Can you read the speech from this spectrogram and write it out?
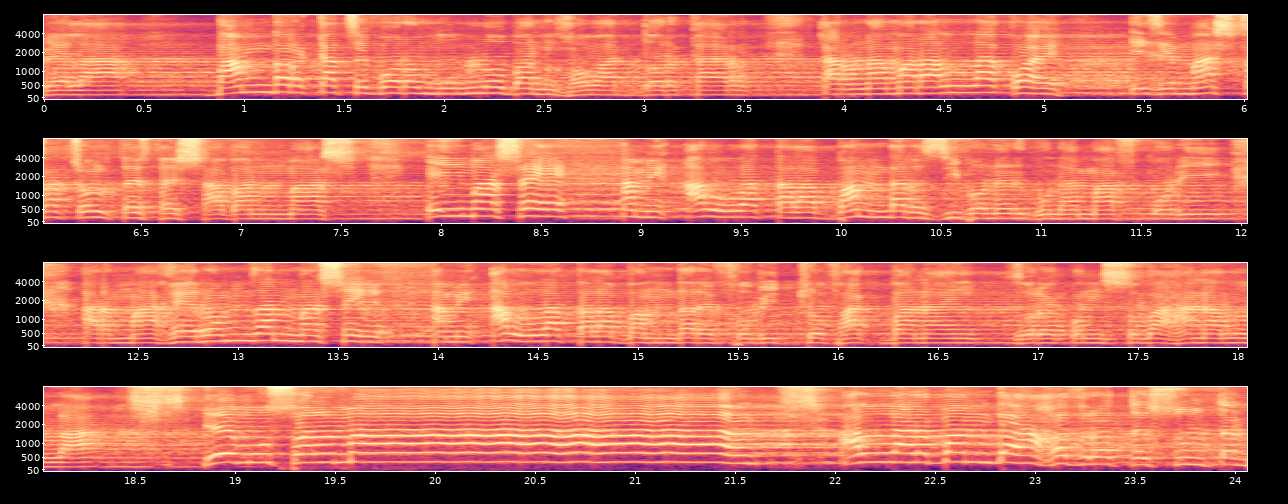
বেলা। বান্দার কাছে বড় মূল্যবান হওয়ার দরকার। কারণ আমার আল্লাহ কয়, এই যে মাসটা চলতেছে সাবান মাস, এই মাসে আমি আল্লাহ তালা বান্দার জীবনের গুণা মাফ করি। আর মাহে রমজান মাসে আমি আল্লাহ তালা বান্দারে পবিত্র ফাঁক বানাই। জোরে কোন সুবাহান আল্লাহ এ মুসলমান। আল্লাহর বান্দা হজরতে সুলতান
